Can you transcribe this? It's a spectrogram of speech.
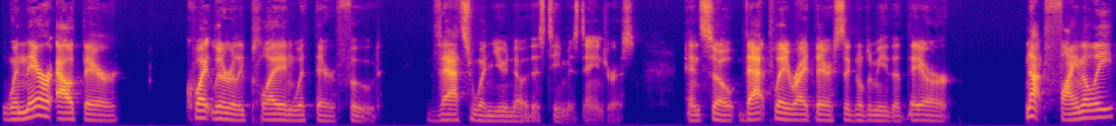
when they're out there quite literally playing with their food, that's when you know this team is dangerous. And so that play right there signaled to me that they are not finally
